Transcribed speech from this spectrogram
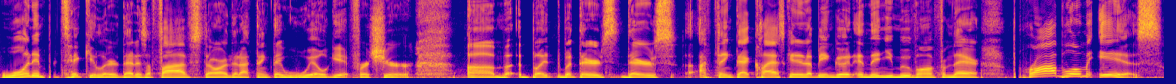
One in particular that is a five star that I think they will get for sure. Um, but but there's there's I think that class can end up being good, and then you move on from there. Problem is,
